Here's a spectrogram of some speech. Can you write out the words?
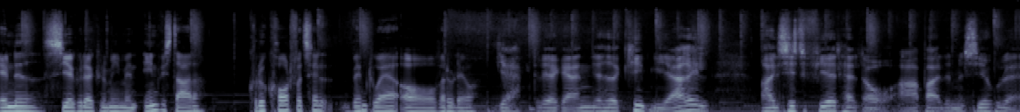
emnet cirkulær økonomi. Men inden vi starter, kunne du kort fortælle, hvem du er og hvad du laver? Ja, det vil jeg gerne. Jeg hedder Kim Jerril, og har de sidste fire og et halvt år arbejdet med cirkulær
